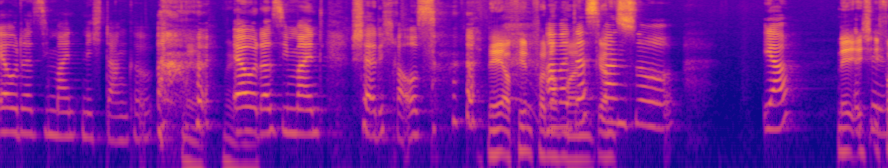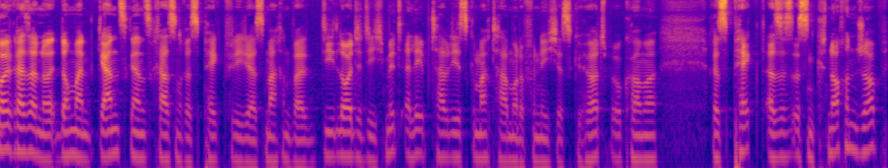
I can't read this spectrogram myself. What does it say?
er oder sie meint nicht danke. Nee, nee, er oder sie meint, scher dich raus. nee auf jeden Fall Aber nochmal ein das waren ganz. so, ja, Nee, ich, Erzähl. ich wollte gerade sagen, nochmal einen ganz, ganz krassen Respekt für die, die das machen, weil die Leute, die ich miterlebt habe, die es gemacht haben oder von denen ich das gehört bekomme, Respekt, also es ist ein Knochenjob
